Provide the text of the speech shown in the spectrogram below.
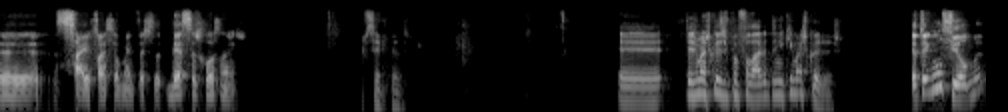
uh, saio facilmente desta, dessas relações. Percebo, Pedro. tens mais coisas para falar? Eu tenho aqui mais coisas. Eu tenho um filme,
